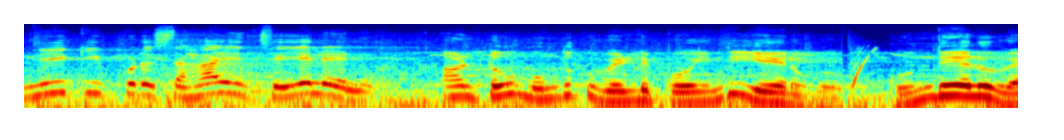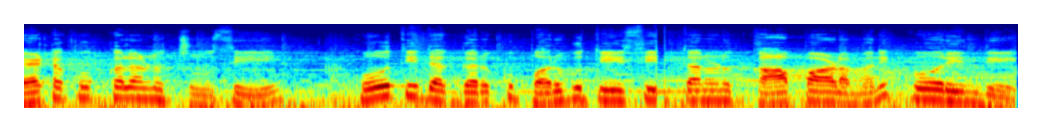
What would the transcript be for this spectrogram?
నీకిప్పుడు సహాయం చెయ్యలేను అంటూ ముందుకు వెళ్ళిపోయింది ఏనుగు. కుందేలు వేట కుక్కలను చూసి కోతి దగ్గరకు పరుగు తీసి తనను కాపాడమని కోరింది.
